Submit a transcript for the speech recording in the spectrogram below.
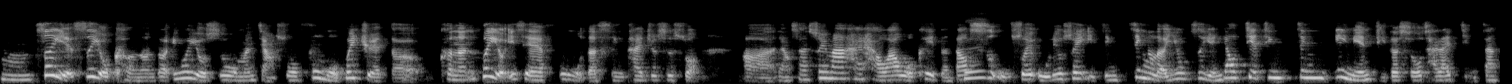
嗯，这也是有可能的，因为有时我们讲说父母会觉得可能会有一些父母的心态就是说，啊，两三岁吗？还好啊，我可以等到四五岁、五六岁已经进了幼稚园，要接近近一年级的时候才来紧张，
